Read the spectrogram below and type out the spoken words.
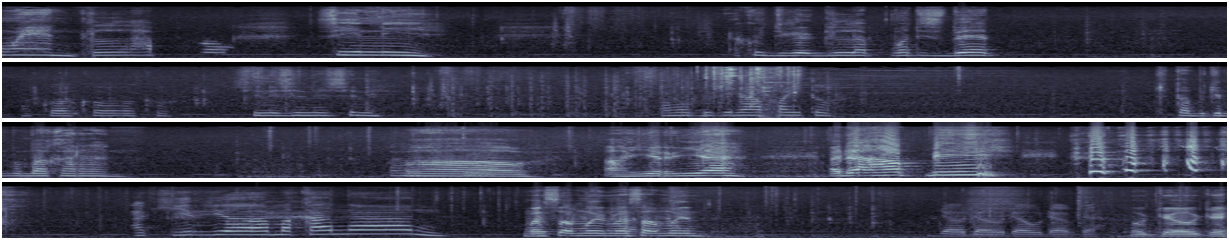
Moen, Gelap bro. sini. Aku juga gelap. What is that? Aku aku aku. Sini sini sini. Kamu bikin apa itu? Kita bikin pembakaran. Oh, Wow, akhirnya ada api. Akhirnya makanan. Masak main, masak main. Udah udah udah udah udah. Oke oke.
